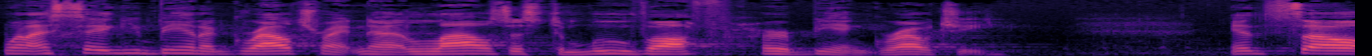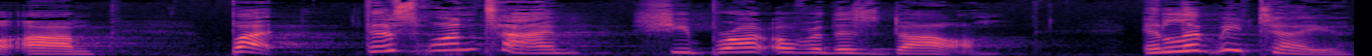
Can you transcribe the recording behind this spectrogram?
when I say you're being a grouch right now, it allows us to move off her being grouchy. And so, um, but this one time, she brought over this doll. And let me tell you,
